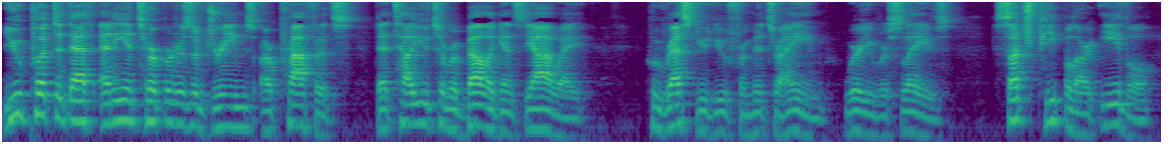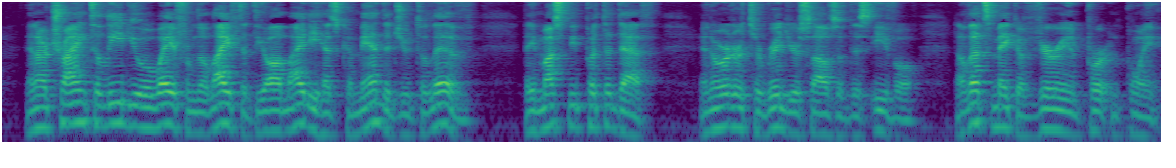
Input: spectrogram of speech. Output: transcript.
You put to death any interpreters of dreams or prophets that tell you to rebel against Yahweh, who rescued you from Mitzrayim, where you were slaves. Such people are evil and are trying to lead you away from the life that the Almighty has commanded you to live. They must be put to death in order to rid yourselves of this evil. Now let's make a very important point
